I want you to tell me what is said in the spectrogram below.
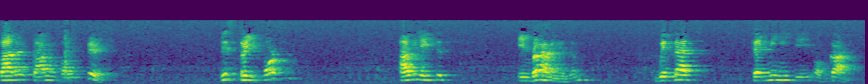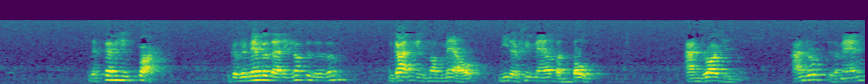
Father, Son, and Holy Spirit. These three forces are related in Brahmanism with that femininity of God, the feminine part. Because remember that in Gnosticism, God is not male, neither female, but both. Androgynous. Andros is a man,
